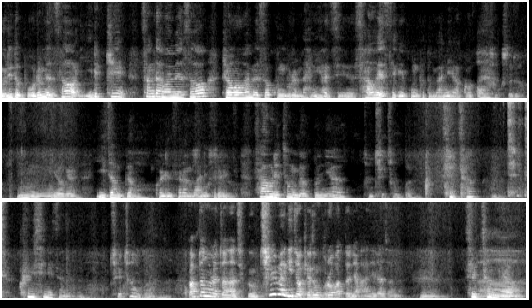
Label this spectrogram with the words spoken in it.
우리도 모르면서 이렇게 상담하면서 경험하면서 공부를 많이 하지. 사후의 세계 공부도 많이 하고. 어우 속쓰려. 음, 여기 이장병 걸린 사람 많이 들어있지. 사불이 총 몇 분이야? 전 7천 번. 7천? 진짜. 큰 신이잖아. 7천이구나. 깜짝 놀랐잖아 지금 700이죠 계속 물어봤더니 아니라잖아. 음, 7천 명. 아,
